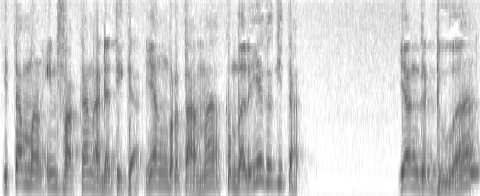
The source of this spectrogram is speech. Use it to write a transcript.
kita menginfakkan ada tiga. Yang pertama, kembalinya ke kita. Yang kedua,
